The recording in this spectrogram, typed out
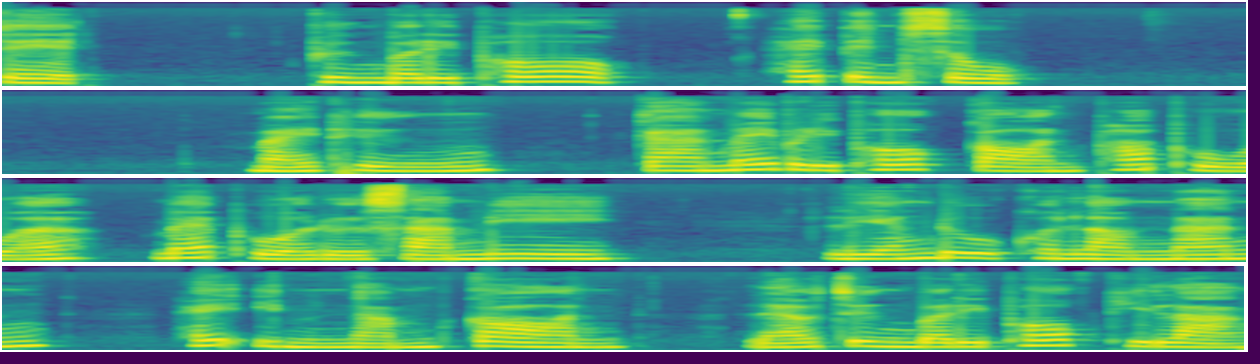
7. พึงบริโภคให้เป็นสุข หมายถึง การไม่บริโภคก่อนพ่อผัว แม่ผัวหรือสามี เลี้ยงดูคนเหล่านั้น ให้อิ่มหนำก่อน แล้วจึงบริโภคทีหลัง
